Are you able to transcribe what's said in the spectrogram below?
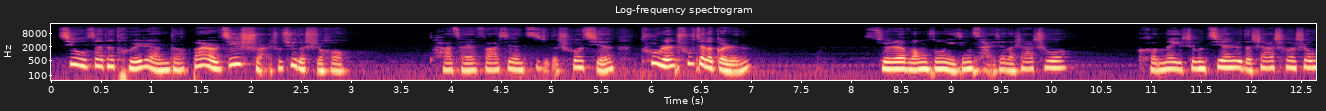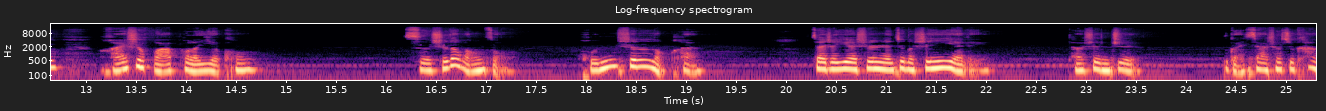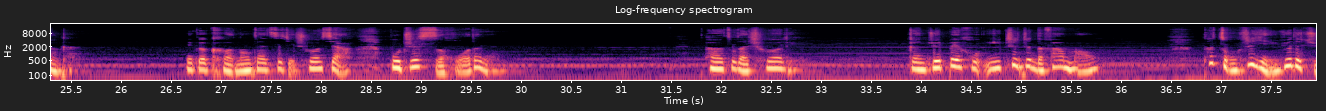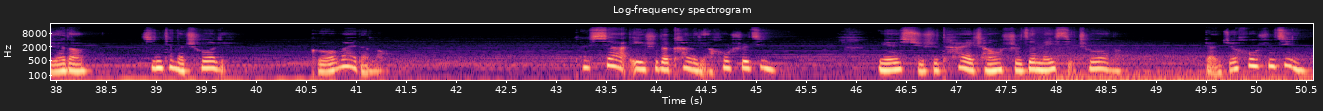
就在他颓然的把耳机甩出去的时候，他才发现自己的车前突然出现了个人。虽然王总已经踩下了刹车，可那一声尖锐的刹车声还是划破了夜空。此时的王总浑身冷汗，在这夜深人静的深夜里，他甚至不敢下车去看看那个可能在自己车下不知死活的人。他坐在车里，感觉背后一阵阵的发毛。他总是隐约的觉得，今天的车里格外的冷。他下意识的看了眼后视镜，也许是太长时间没洗车了，感觉后视镜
